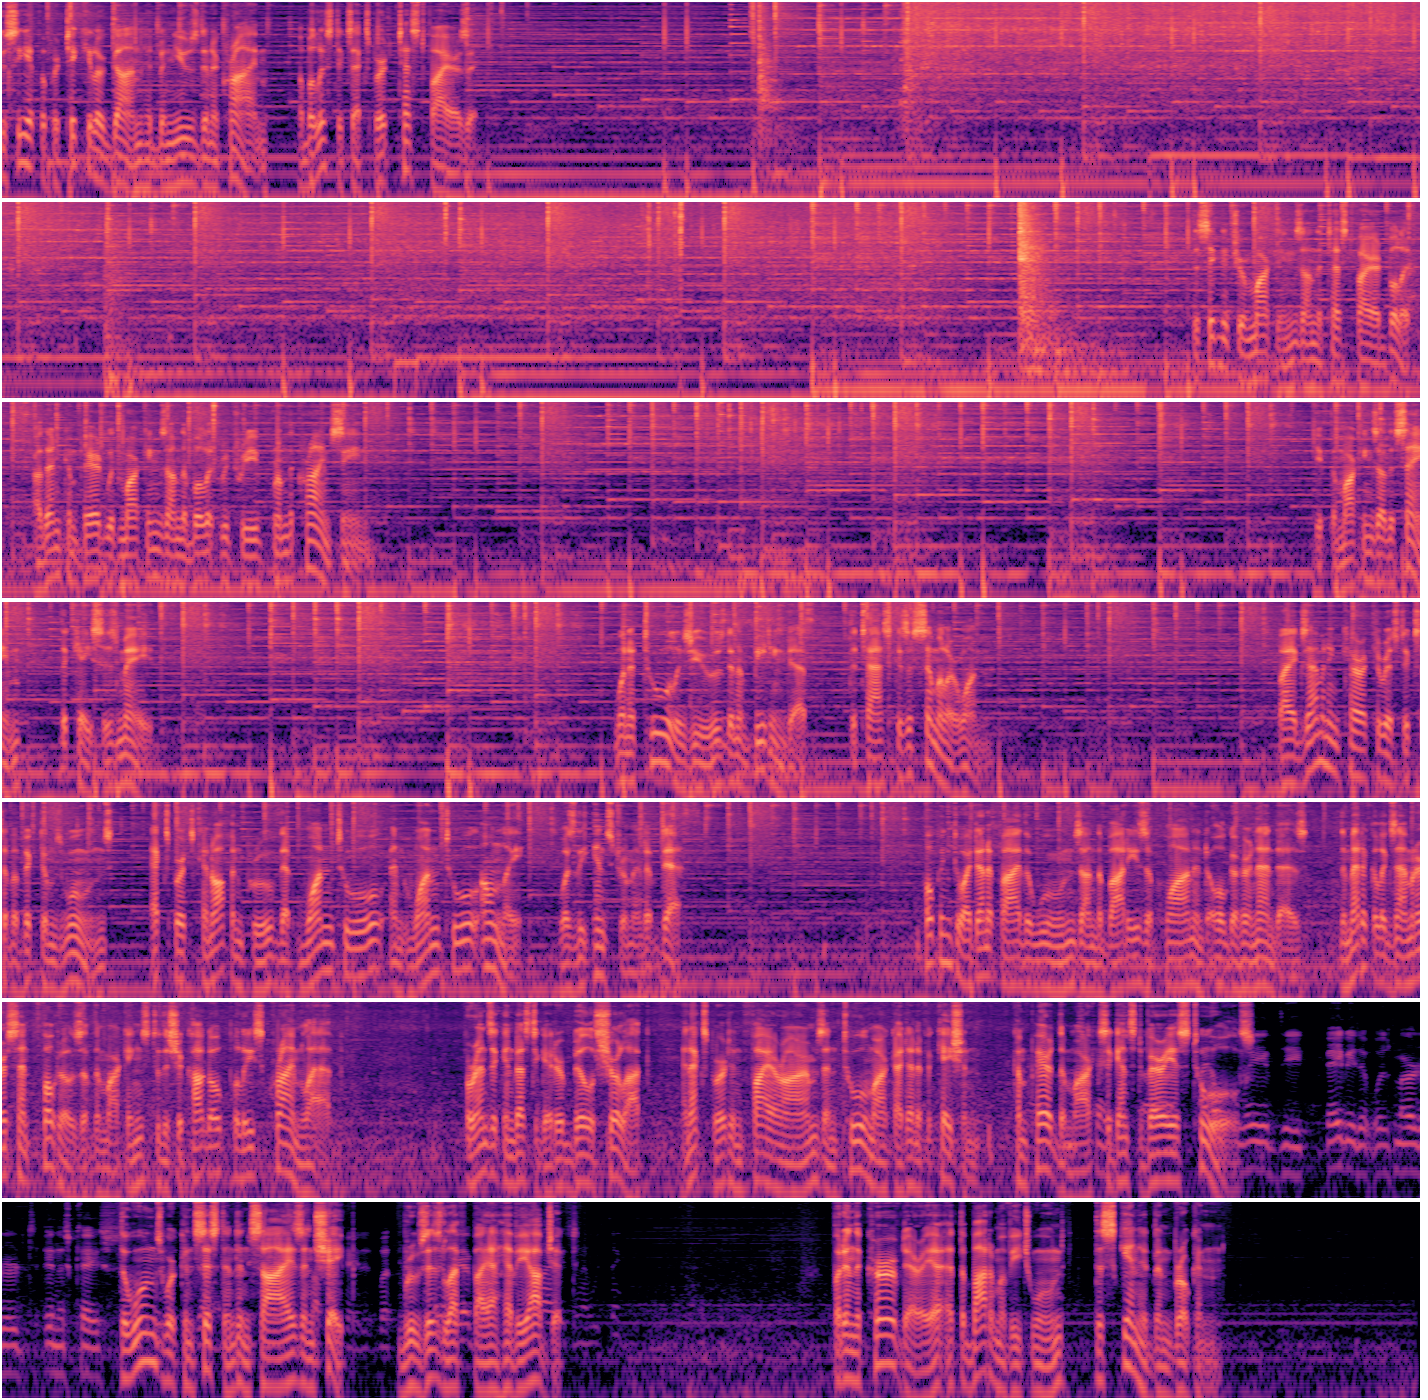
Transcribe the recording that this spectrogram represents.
To see if a particular gun had been used in a crime, a ballistics expert test fires it. The signature markings on the test-fired bullet are then compared with markings on the bullet retrieved from the crime scene. If the markings are the same, the case is made. When a tool is used in a beating death, the task is a similar one. By examining characteristics of a victim's wounds, experts can often prove that one tool and one tool only was the instrument of death. Hoping to identify the wounds on the bodies of Juan and Olga Hernandez, the medical examiner sent photos of the markings to the Chicago Police Crime Lab. Forensic investigator Bill Sherlock, an expert in firearms and tool mark identification, compared the marks against various tools. The wounds were consistent in size and shape, bruises left by a heavy object. But in the curved area at the bottom of each wound, the skin had been broken.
